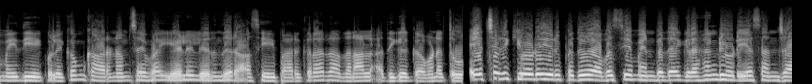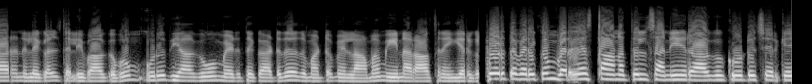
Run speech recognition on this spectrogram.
அமைதியை குலைக்கும் காரணம் செவ்வாய் ஏழில் இருந்து ராசியை பார்க்கிறார். அதனால் அதிக கவனத்தோடு எச்சரிக்கையோடு இருப்பது அவசியம் என்பதை கிரகங்களுடைய சஞ்சார நிலைகள் தெளிவாகவும் உறுதியாகவும் எடுத்துக்காட்டுது. அது மட்டும் இல்லாம மீன ராசினியர்கள் பொறுத்த வரைக்கும் விரயஸ்தானத்தில் சனி ராகு கூட்டு சேர்க்கை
